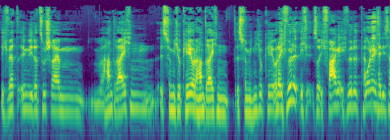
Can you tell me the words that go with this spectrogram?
Ich werde irgendwie dazu schreiben, Handreichen ist für mich okay oder Handreichen ist für mich nicht okay. Oder ich würde, ich, so ich frage, ich würde per, ich- Paddys,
